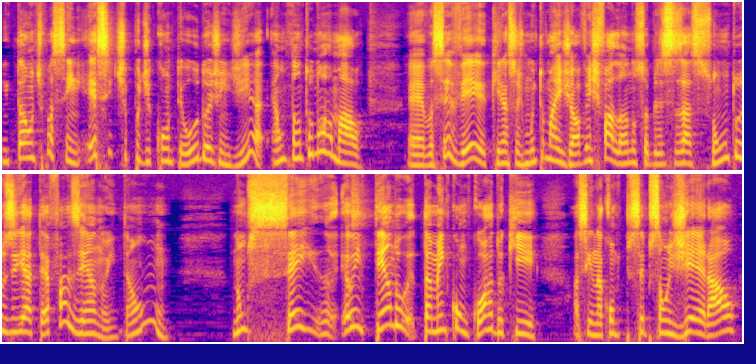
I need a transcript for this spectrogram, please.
Então, tipo assim, esse tipo de conteúdo hoje em dia é um tanto normal. É, você vê crianças muito mais jovens falando sobre esses assuntos e até fazendo. Então, não sei. Eu entendo, também concordo que, assim, na concepção geral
